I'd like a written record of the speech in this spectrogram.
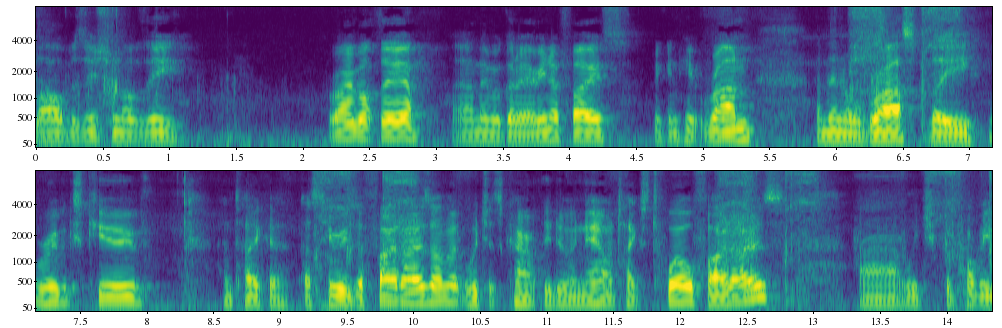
lower position of the robot there and then we've got our interface. We can hit run and then it'll grasp the Rubik's Cube and take a, a, series of photos of it, which it's currently doing now. It takes 12 photos, uh, which could probably,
